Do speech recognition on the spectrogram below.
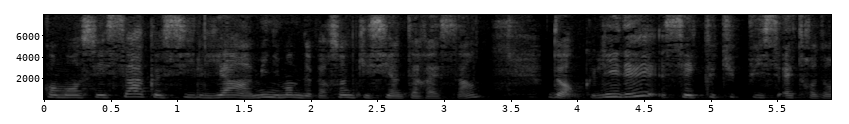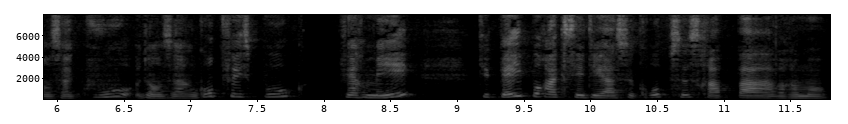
commencer ça que s'il y a un minimum de personnes qui s'y intéressent. Hein. Donc, l'idée, c'est que tu puisses être dans un cours, dans un groupe Facebook fermé. Tu payes pour accéder à ce groupe. Ce ne sera pas vraiment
